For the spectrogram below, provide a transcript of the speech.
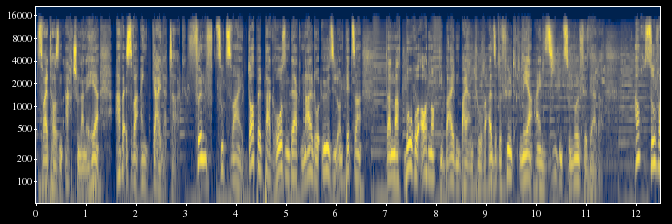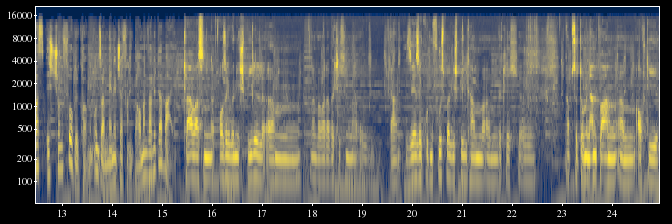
2008 schon lange her, aber es war ein geiler Tag. 5 zu 2, Doppelpack Rosenberg, Naldo, Ösil und Pizza. Dann macht Boro auch noch die beiden Bayern-Tore, also gefühlt mehr ein 7 zu 0 für Werder. Auch sowas ist schon vorgekommen. Unser Manager Frank Baumann war mit dabei. Klar war es ein außergewöhnliches Spiel, ähm, weil wir da wirklich einen ja, sehr, sehr guten Fußball gespielt haben, ähm, wirklich äh, absolut dominant waren. Ähm, auch die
